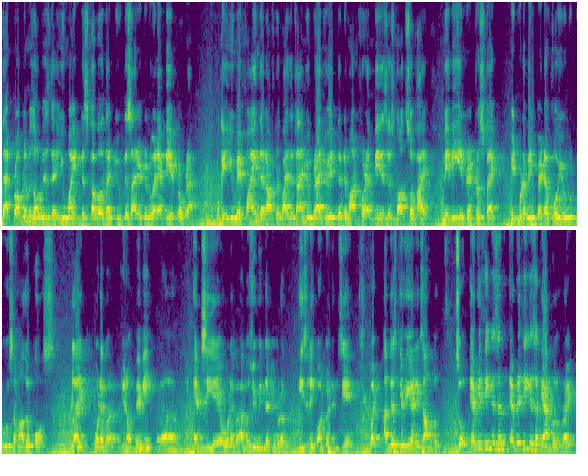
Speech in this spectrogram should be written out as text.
that problem is always there. You might discover that you decided to do an MBA program. Okay. You may find that after by the time you graduate, the demand for MBAs is not so high. Maybe in retrospect, it would have been better for you to do some other course, like whatever you know, maybe uh, MCA or whatever. I'm assuming that you would have easily gone to an MCA, but I'm just giving you an example. So everything is an everything is a gamble, right?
